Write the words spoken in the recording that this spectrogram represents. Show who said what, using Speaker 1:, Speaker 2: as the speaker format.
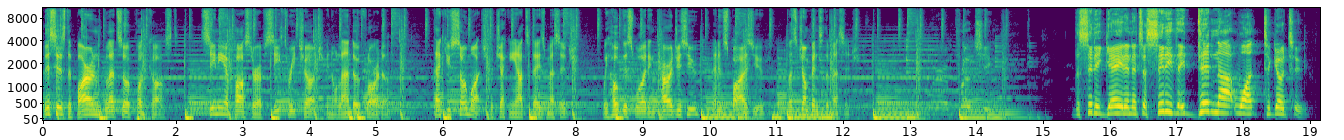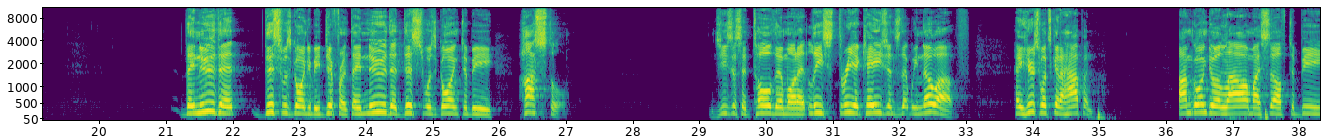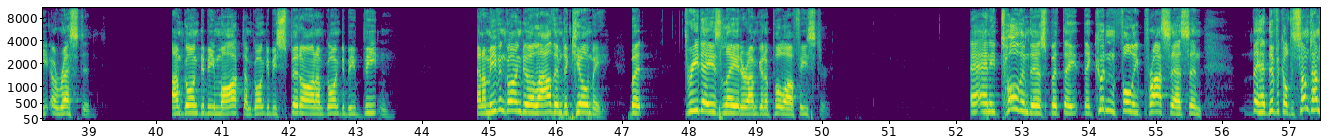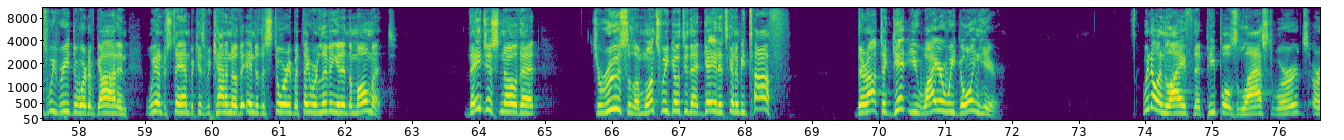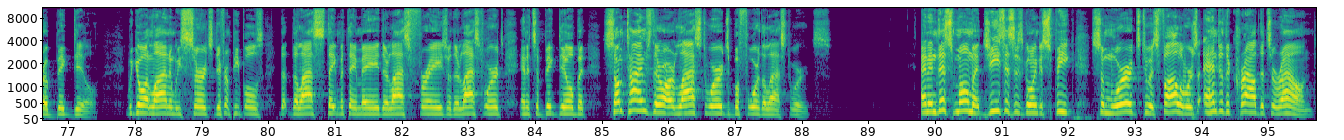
Speaker 1: This is the Byron Bledsoe Podcast, Senior Pastor of C3 Church in Orlando, Florida. Thank you so much for checking out today's message. We hope this word encourages you and inspires you. Let's jump into the message.
Speaker 2: We're approaching the city gate, and it's a city they did not want to go to. They knew that this was going to be different, they knew that this was going to be hostile. Jesus had told them on at least three occasions that we know of hey, here's what's going to happen. I'm going to allow myself to be arrested. I'm going to be mocked. I'm going to be spit on. I'm going to be beaten. And I'm even going to allow them to kill me. But three days later, I'm going to pull off Easter. And he told them this, but they, they couldn't fully process and they had difficulty. Sometimes we read the Word of God and we understand because we kind of know the end of the story, but they were living it in the moment. They just know that Jerusalem, once we go through that gate, it's going to be tough. They're out to get you. Why are we going here? We know in life that people's last words are a big deal we go online and we search different people's the, the, last statement they made their last phrase or their last words and it's a big deal. But sometimes there are last words before the last words. And in this moment jesus is going to speak some words to his followers and to the crowd that's around.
